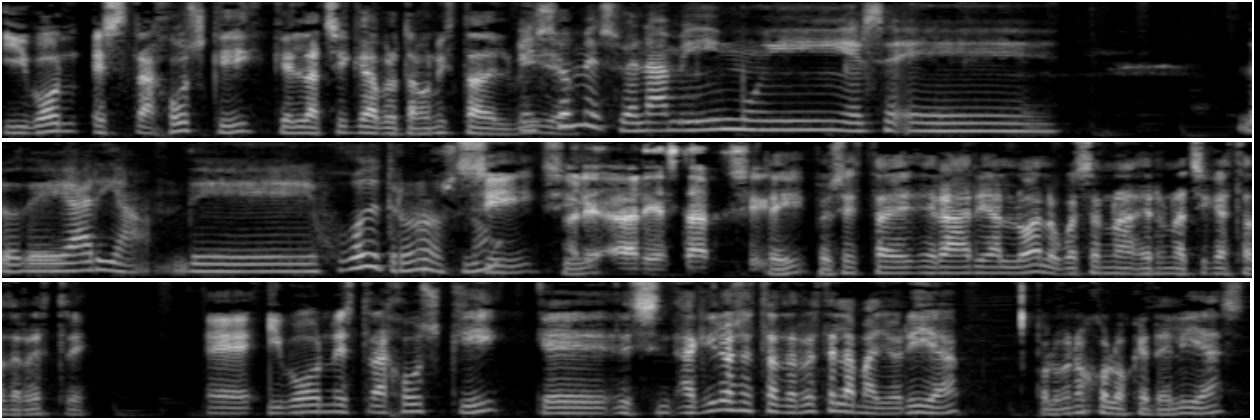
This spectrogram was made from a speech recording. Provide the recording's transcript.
Yvonne Strachowski, que es la chica protagonista del vídeo. Eso me suena a mí muy... Eh, lo de Aria, de Juego de Tronos, ¿no? Sí, sí. Aria, Stark, sí. Sí, pues esta era Aria Loak, lo cual era una, era una chica extraterrestre. Eh, Yvonne Strachowski, que aquí los extraterrestres, la mayoría, por lo menos con los que te lías,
